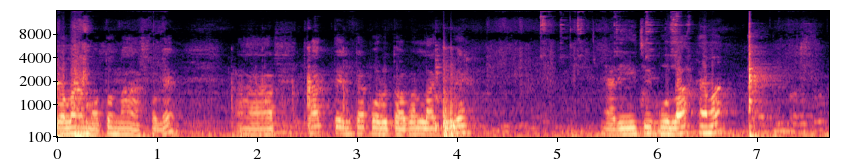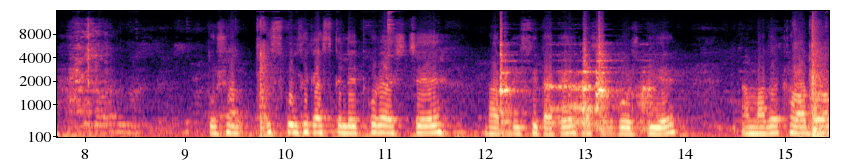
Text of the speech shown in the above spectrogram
বলার মতো না আসলে। আর থাক, তেলটা পরে তো আবার লাগবে। আর এই যে গোলা হ্যাঁ? তুষান স্কুল থেকে আজকে লেট করে আসছে। ভাত দিচ্ছি তাকে হাঁসের গোশ দিয়ে। আমাদের খাওয়া দাওয়া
